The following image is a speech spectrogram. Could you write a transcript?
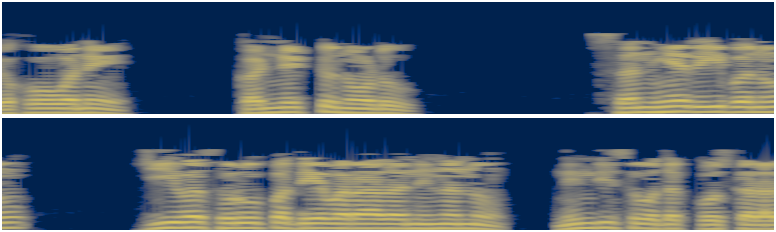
ಯಹೋವನೇ, ಕಣ್ಣಿಟ್ಟು ನೋಡು. ಸನ್ಹ್ಯರೀಬನು ಜೀವಸ್ವರೂಪ ದೇವರಾದ ನಿನ್ನನ್ನು ನಿಂದಿಸುವುದಕ್ಕೋಸ್ಕರ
